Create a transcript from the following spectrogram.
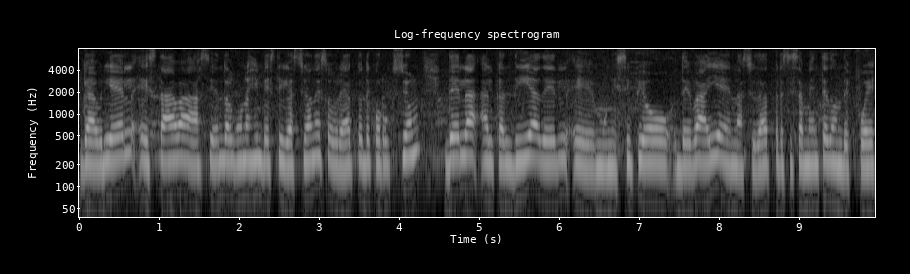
Gabriel estaba haciendo algunas investigaciones sobre actos de corrupción de la alcaldía del eh, municipio de Valle, en la ciudad precisamente donde fue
